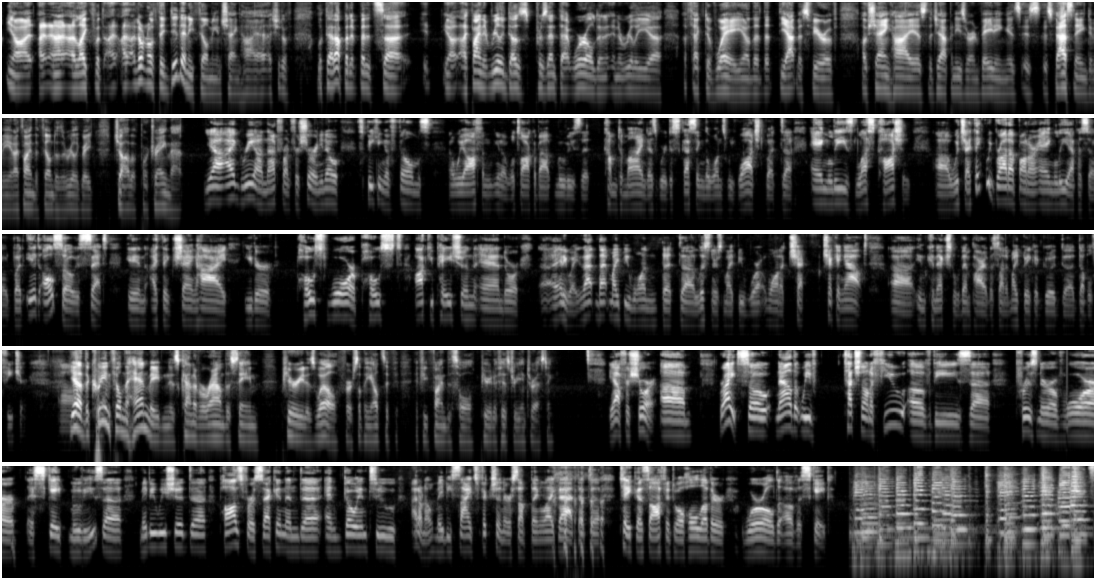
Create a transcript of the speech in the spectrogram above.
you know, I I, I liked what I I don't know if they did any filming in Shanghai. I, I should have looked that up, but it, but it's uh, it, you know, I find it really does present that world in, in a really uh, effective way. You know, the, the the atmosphere of of Shanghai as the Japanese are invading is is is fascinating to me, and I find the film does a really great job of portraying that. Yeah, I agree on that front for sure. And you know, speaking of films, and we often, you know, we'll talk about movies that come to mind as we're discussing the ones we've watched. But uh, Ang Lee's Lust Caution, uh, which I think we brought up on our Ang Lee episode, but it also is set in, I think, Shanghai, either post-war, post-occupation, and or uh, anyway, that that might be one that uh, listeners might be want to check checking out uh, in connection with Empire of the Sun. It might make a good uh, double feature. Uh, yeah, the Korean yeah. film The Handmaiden is kind of around the same period as well for something else if if you find this whole period of history interesting. Yeah, for sure. Um, right. So now that we've touched on a few of these uh, prisoner of war escape movies, uh, maybe we should uh, pause for a second and uh, and go into I don't know maybe science fiction or something like that that uh, take us off into a whole other world of escape.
